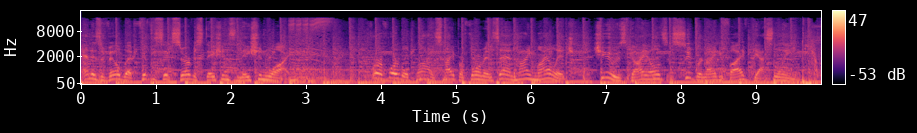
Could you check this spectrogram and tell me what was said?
and is available at 56 service stations nationwide. For affordable price, high performance, and high mileage, choose GuyOil's Super 95 gasoline.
